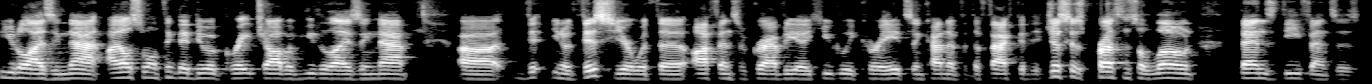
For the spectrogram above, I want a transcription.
utilizing that. I also don't think they do a great job of utilizing that uh, th- you know, this year with the offensive gravity that Hugley creates and kind of the fact that it, just his presence alone bends defenses.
